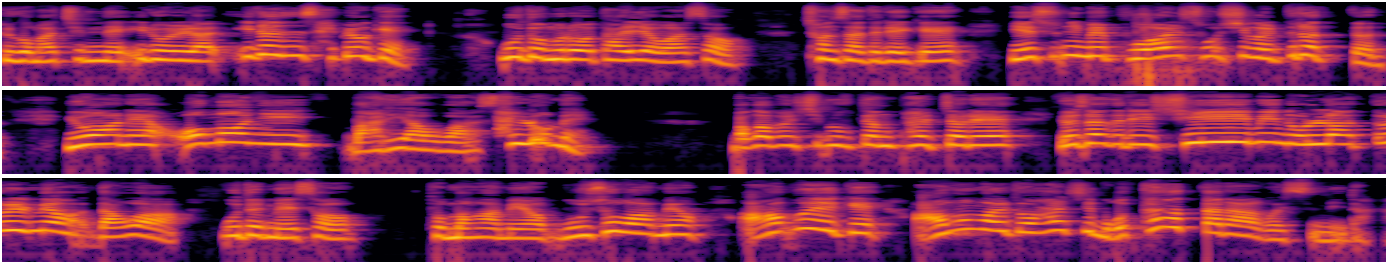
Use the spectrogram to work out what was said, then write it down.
그리고 마침내 일요일 날 이른 새벽에 무덤으로 달려와서 천사들에게 예수님의 부활 소식을 들었던 요한의 어머니 마리아와 살로메 마가복 16장 8절에 여자들이 심히 놀라 떨며 나와 무덤에서 도망하며 무서워하며 아무에게 아무 말도 하지 못하였다라고 했습니다.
